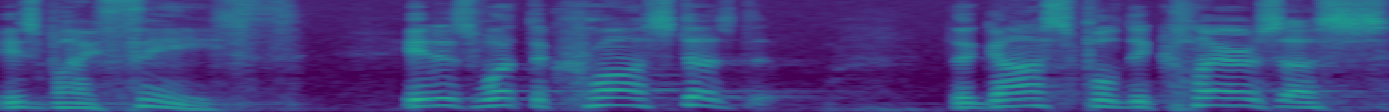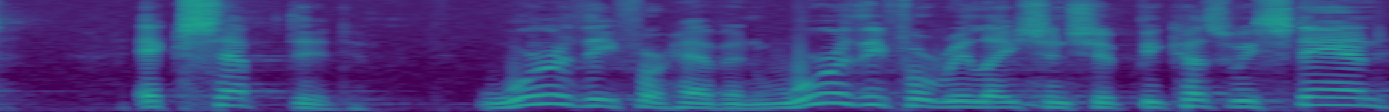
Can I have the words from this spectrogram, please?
is by faith. It is what the cross does. The gospel declares us accepted worthy for heaven, worthy for relationship, because we stand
